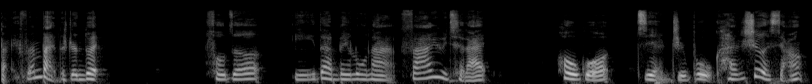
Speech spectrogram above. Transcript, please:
百分百的针对，否则一旦被露娜发育起来，后果简直不堪设想。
